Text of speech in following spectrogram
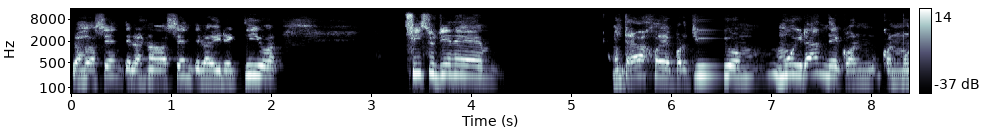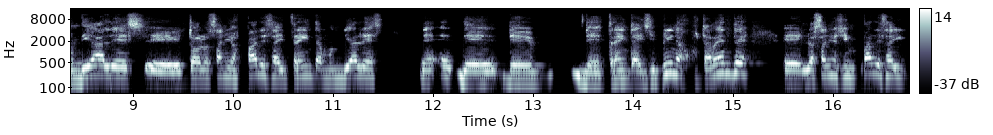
los docentes, los no docentes, los directivos. FISU tiene un trabajo deportivo muy grande con, mundiales, eh, todos los años pares, hay 30 mundiales de, de, 30 disciplinas justamente, eh, los años impares hay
